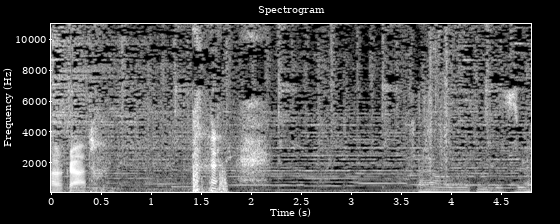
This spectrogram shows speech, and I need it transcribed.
Oh god. The hell of a thing to do.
